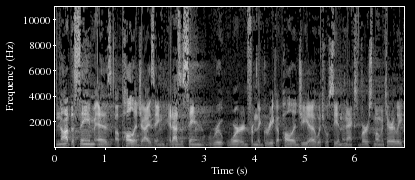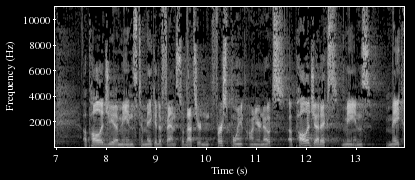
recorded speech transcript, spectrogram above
not the same as apologizing. It has the same root word from the Greek apologia, which we'll see in the next verse momentarily. Apologia means to make a defense. So that's your first point on your notes. Apologetics means make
